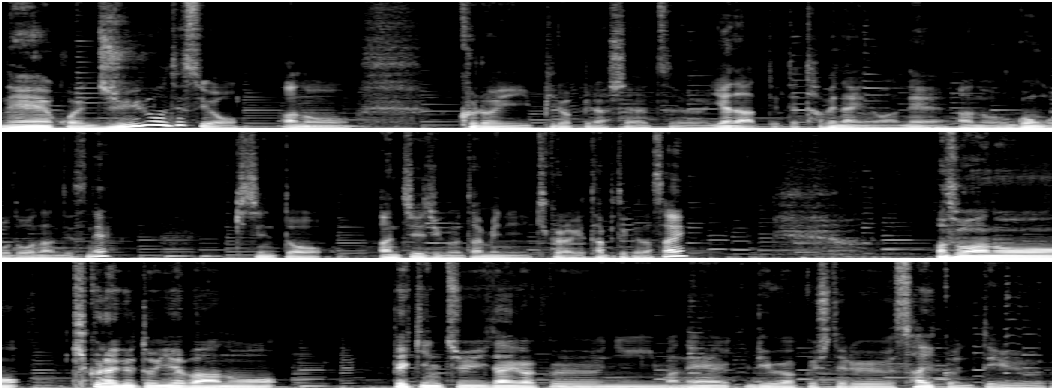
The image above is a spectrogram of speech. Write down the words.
ねえこれ重要ですよ。あの黒いピロピラしたやつ嫌だって言って食べないのはねあの言語道なんですね。きちんとアンチエイジングのためにキクラゲ食べてください。あそうあのキクラゲといえばあの北京中医大学に今ね留学してるサイ君っていう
